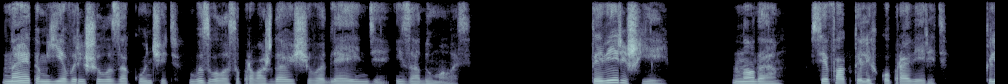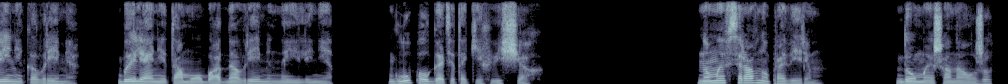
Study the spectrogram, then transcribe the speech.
На этом Ева решила закончить, вызвала сопровождающего для Энди и задумалась. «Ты веришь ей?» «Ну да, все факты легко проверить. Клиника, время. Были они там оба одновременно или нет. Глупо лгать о таких вещах. Но мы все равно проверим. Думаешь, она лжет?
